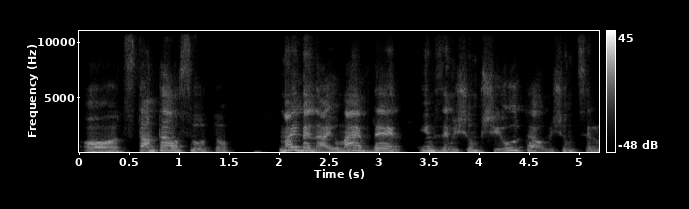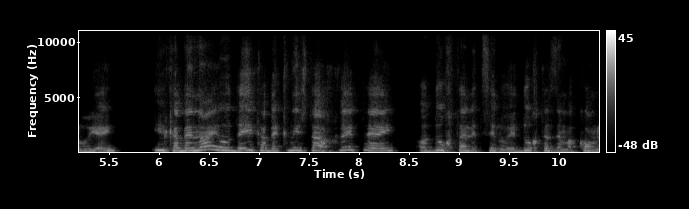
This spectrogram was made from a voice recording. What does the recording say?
או סתם תהרסו אותו. מהי ביניו? מה ההבדל אם זה משום פשיעותא או משום צלויי? איכא ביניו דאיכא בקנישתא אחריתי או דוכתא לצילוי. דוכתא זה מקום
